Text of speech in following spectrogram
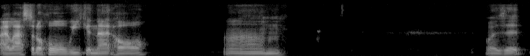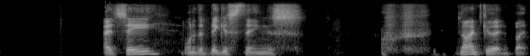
I lasted a whole week in that hall. Um, was it? I'd say one of the biggest things. Not good, but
